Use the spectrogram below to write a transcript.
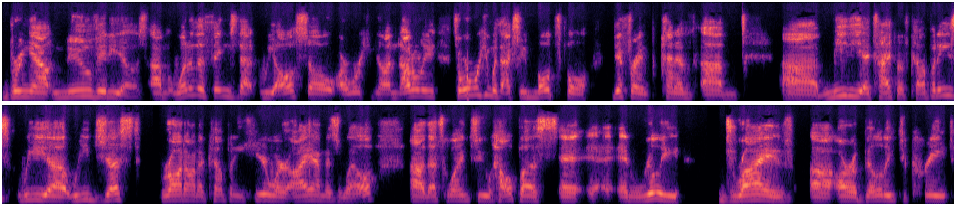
bring out new videos. Um, one of the things that we also are working on, not only, so we're working with actually multiple different kind of um, uh, media type of companies. We uh, we just brought on a company here where I am as well. Uh, that's going to help us and really drive uh, our ability to create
